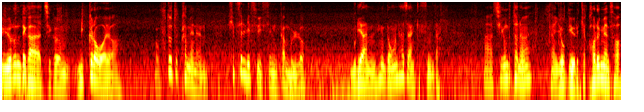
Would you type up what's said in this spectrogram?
요런 데가 지금 미끄러워요. 후두둑 하면은 휩쓸릴 수 있으니까 물로 무리한 행동은 하지 않겠습니다. 아, 지금부터는 그냥 여기 이렇게 걸으면서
